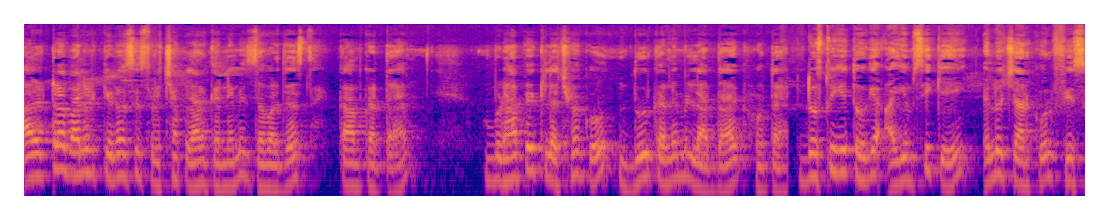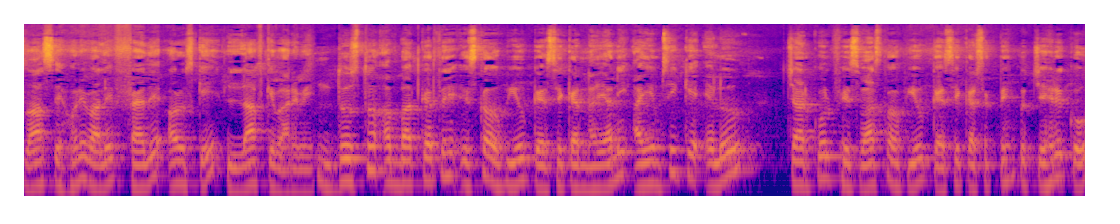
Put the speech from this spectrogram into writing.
अल्ट्रावायलेट किरणों से सुरक्षा प्रदान करने में ज़बरदस्त काम करता है। बुढ़ापे के लक्षणों को दूर करने में लाभदायक होता है। दोस्तों, ये तो हो गया आईएमसी के एलो चारकोल फेस वॉश से होने वाले फ़ायदे और उसके लाभ के बारे में। दोस्तों, अब बात करते हैं इसका उपयोग कैसे करना है। यानी आईएमसी के एलो चारकोल फेस वॉश का उपयोग कैसे कर सकते हैं? तो चेहरे को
